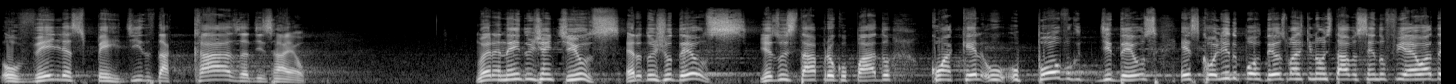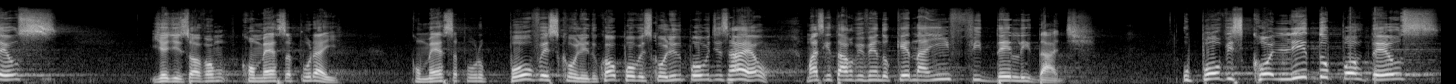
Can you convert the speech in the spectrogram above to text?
ovelhas perdidas da casa de Israel. Não era nem dos gentios, era dos judeus. Jesus estava preocupado com aquele, o, o povo de Deus, escolhido por Deus, mas que não estava sendo fiel a Deus. E ele diz: ó, vamos, começa por aí. Começa por o povo escolhido. Qual o povo escolhido? O povo de Israel. Mas que estavam vivendo o que? Na infidelidade. O povo escolhido por Deus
